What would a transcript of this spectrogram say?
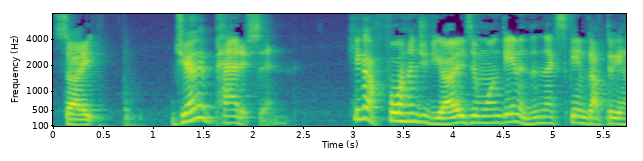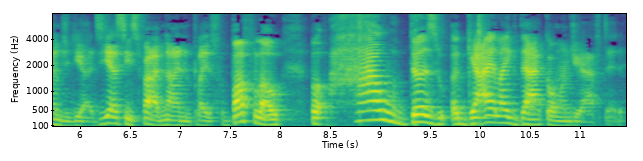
So, Jaret Patterson, he got 400 yards in one game, and the next game got 300 yards. Yes, he's 5'9 and plays for Buffalo, but how does a guy like that go undrafted?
